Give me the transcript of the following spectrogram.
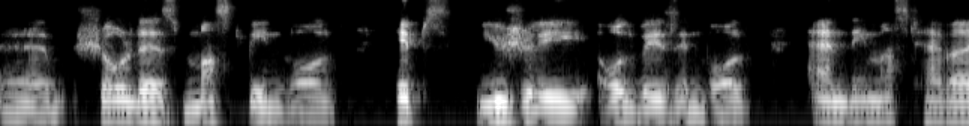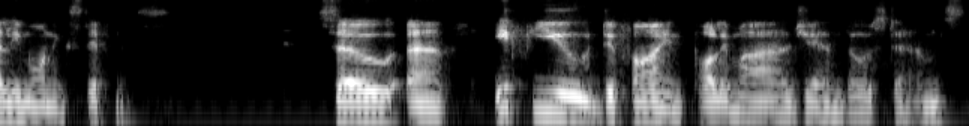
Um, shoulders must be involved, hips usually always involved, and they must have early morning stiffness. So, uh, if you define polymyalgia in those terms,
